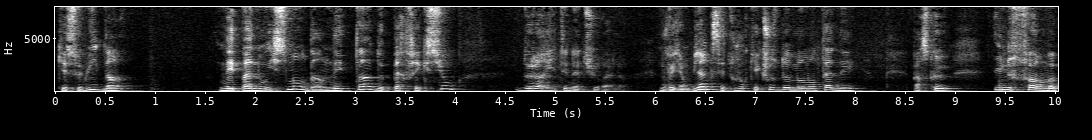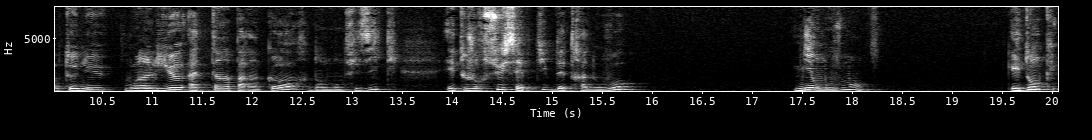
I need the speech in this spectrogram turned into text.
qui est celui d'un épanouissement, d'un état de perfection de la réalité naturelle. Nous voyons bien que c'est toujours quelque chose de momentané, parce que une forme obtenue ou un lieu atteint par un corps dans le monde physique est toujours susceptible d'être à nouveau mis en mouvement. Et donc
